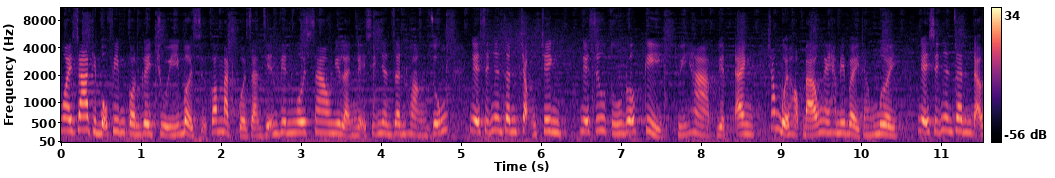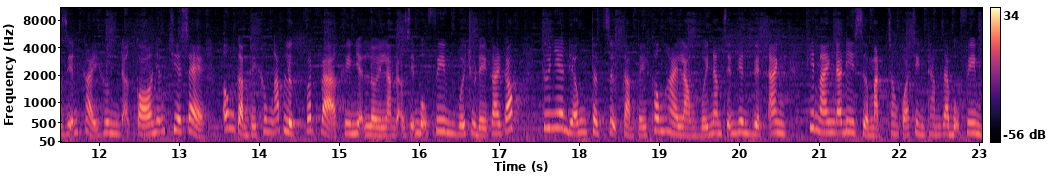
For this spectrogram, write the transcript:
Ngoài ra thì bộ phim còn gây chú ý bởi sự góp mặt của dàn diễn viên ngôi sao như là nghệ sĩ nhân dân Hoàng Dũng, nghệ sĩ nhân dân Trọng Trinh, nghệ sĩ ưu tú Đỗ Kỷ, Thúy Hà, Việt Anh. Trong buổi họp báo ngày 27 tháng 10, nghệ sĩ nhân dân đạo diễn Khải Hưng đã có những chia sẻ. Ông cảm thấy không áp lực, vất vả khi nhận lời làm đạo diễn bộ phim với chủ đề gai góc. Tuy nhiên thì ông thật sự cảm thấy không hài lòng với nam diễn viên Việt Anh khi mà anh đã đi sửa mặt trong quá trình tham gia bộ phim.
